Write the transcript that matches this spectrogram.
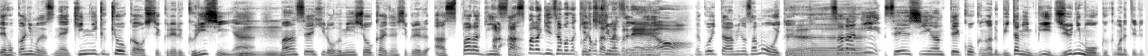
で他にもですね筋肉強化をしてくれるグリシンや慢性疲労不眠症を改善してくれるアスパラギン酸アスパラギン酸も聞いたことあるね。これね。こういったアミノ酸も多いということ。さらに精神安定効果があるビタミン B12 も多く含まれている。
